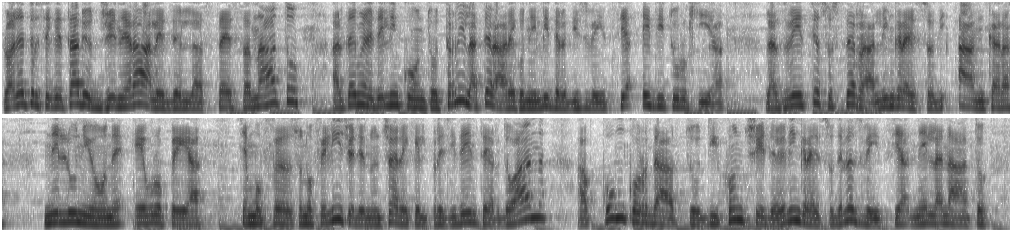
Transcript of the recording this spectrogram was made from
Lo ha detto il segretario generale della stessa Nato al termine dell'incontro trilaterale con il leader di Svezia e di Turchia. La Svezia sosterrà l'ingresso di Ankara nell'Unione Europea. Fe- sono felice di annunciare che il presidente Erdogan ha concordato di concedere l'ingresso della Svezia nella Nato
